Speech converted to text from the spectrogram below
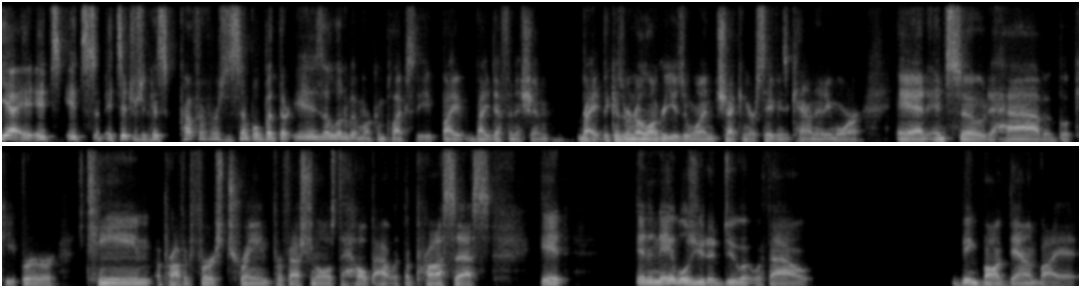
Yeah, it's it's it's interesting because profit first is simple, but there is a little bit more complexity by by definition, right? Because we're no longer using one checking or savings account anymore, and and so to have a bookkeeper team, a profit first trained professionals to help out with the process, it it enables you to do it without being bogged down by it,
